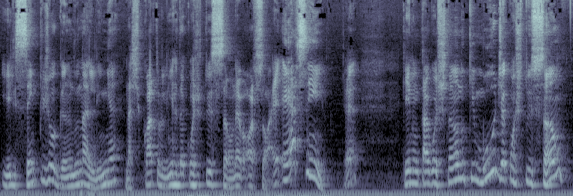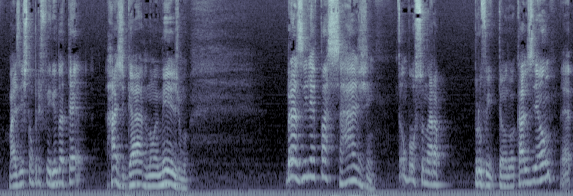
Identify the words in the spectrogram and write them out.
E ele sempre jogando na linha, nas quatro linhas da Constituição, né? Olha só, é, é assim. É. Quem não está gostando, que mude a Constituição, mas eles estão preferindo até rasgar, não é mesmo? Brasília é passagem. Então Bolsonaro aproveitando a ocasião, né,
